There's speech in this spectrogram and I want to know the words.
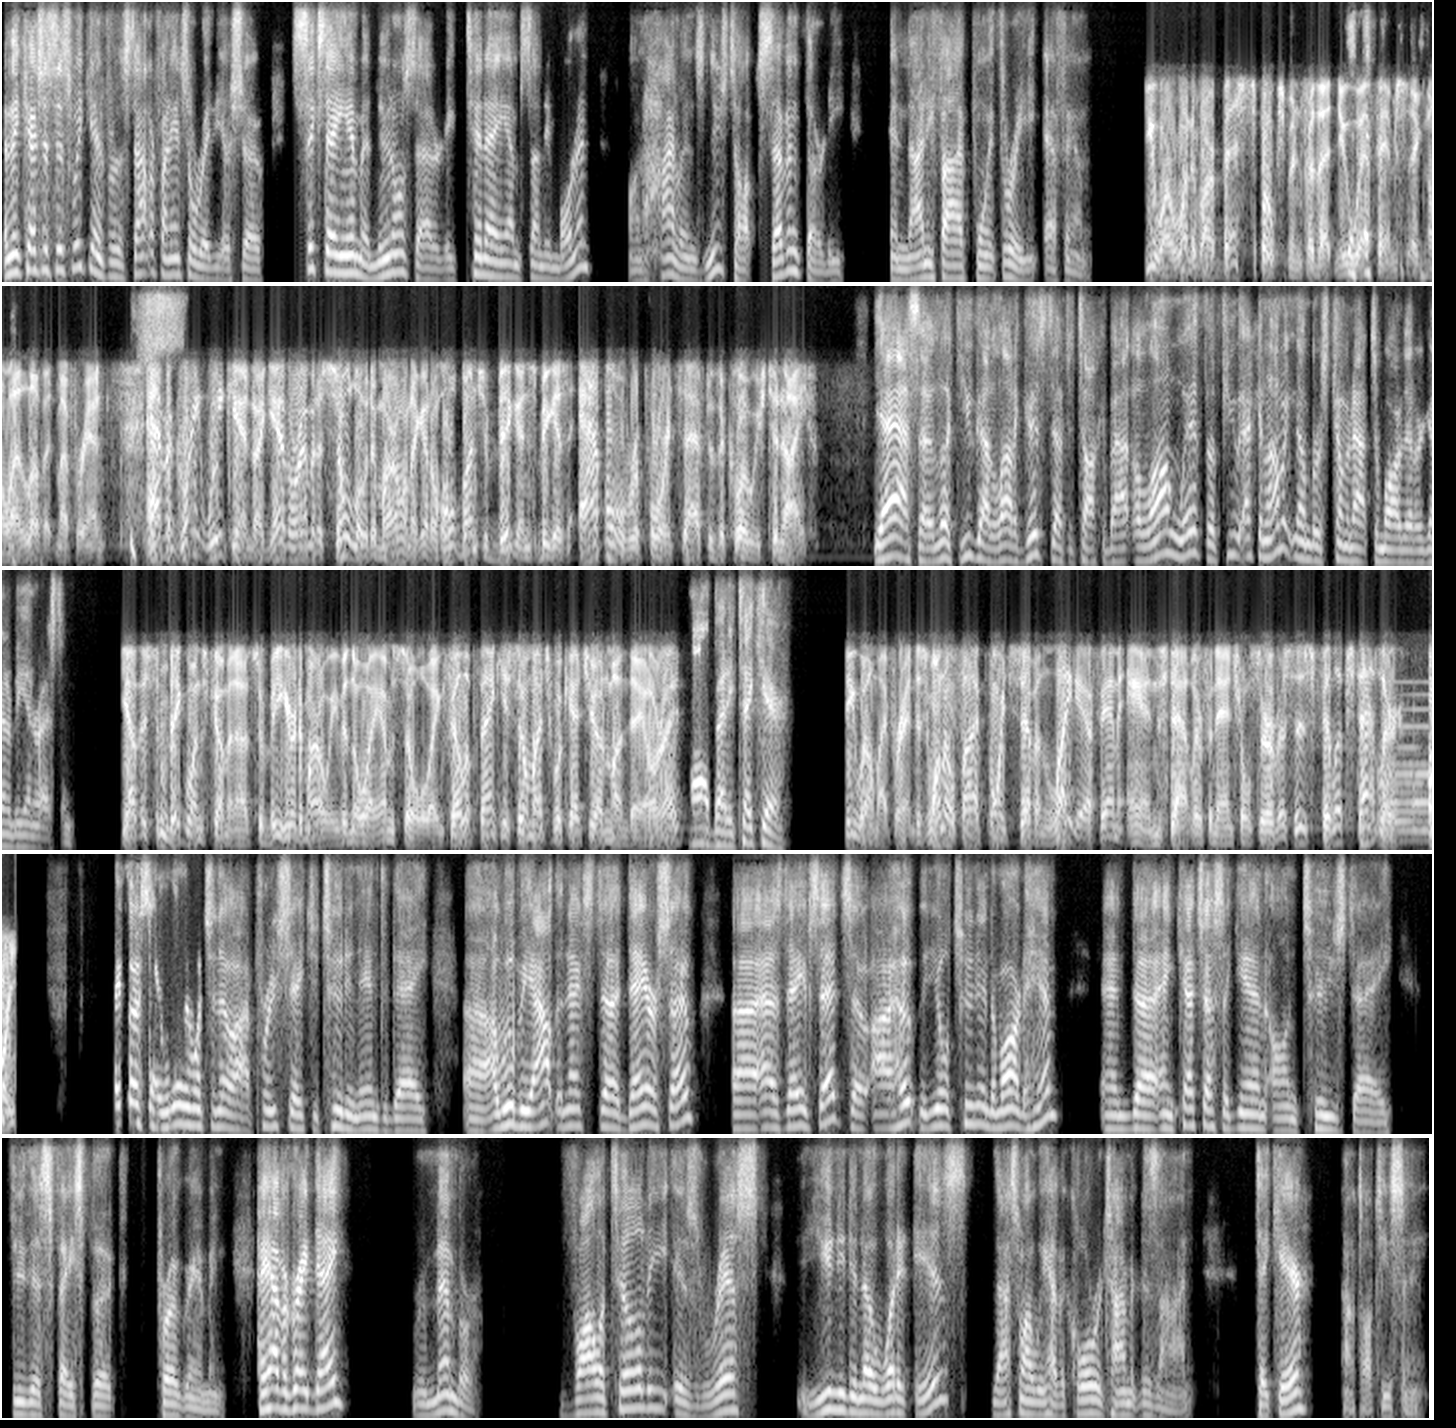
And then catch us this weekend for the Statler Financial Radio Show, 6 a.m. and noon on Saturday, 10 a.m. Sunday morning on Highlands News Talk 730 and 95.3 FM. You are one of our best spokesmen for that new FM signal. I love it, my friend. Have a great weekend. I gather I'm at a solo tomorrow, and I got a whole bunch of big ones because Apple reports after the close tonight. Yeah, so look, you got a lot of good stuff to talk about, along with a few economic numbers coming out tomorrow that are going to be interesting. Yeah, there's some big ones coming out, so be here tomorrow, even though I am soloing. Phillip, thank you so much. We'll catch you on Monday, all right? All right, buddy. Take care. Be well, my friend. It's 105.7 Light FM and Statler Financial Services. Phillip Statler. Hey, folks, I really want you to know I appreciate you tuning in today. Uh, I will be out the next uh, day or so, uh, as Dave said. So I hope that you'll tune in tomorrow to him and uh, and catch us again on Tuesday through this Facebook programming. Hey, have a great day. Remember, volatility is risk. You need to know what it is. That's why we have a core retirement design. Take care. I'll talk to you soon.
